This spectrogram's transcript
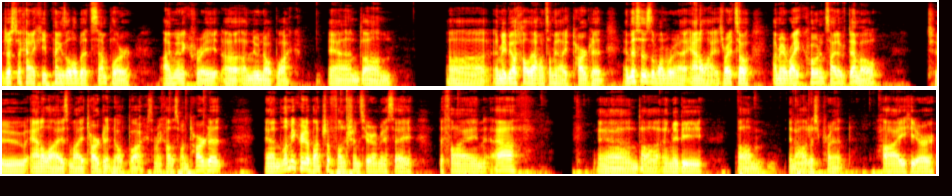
just to kind of keep things a little bit simpler, I'm going to create a, a new notebook. And um, uh, and maybe I'll call that one something like target. And this is the one we're going to analyze, right? So I'm going to write code inside of demo to analyze my target notebook. So I'm going to call this one target. And let me create a bunch of functions here. Going to say define f, and uh, and maybe um, you know I'll just print hi here.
